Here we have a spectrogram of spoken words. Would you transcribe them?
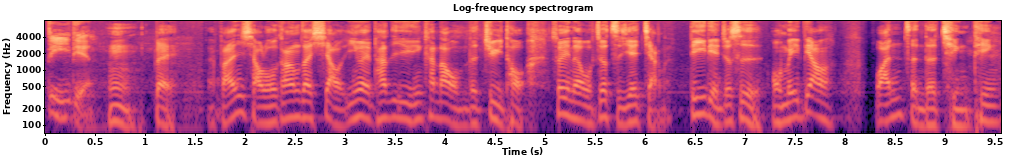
第一点，嗯，对。反正小罗刚刚在笑，因为他已经看到我们的剧透，所以呢，我就直接讲了。第一点就是，我们一定要完整的倾听，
